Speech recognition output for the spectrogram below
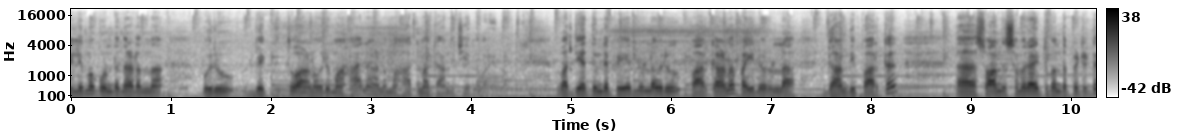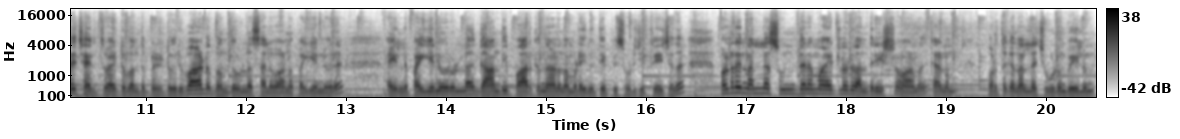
എളിമ കൊണ്ട് നടന്ന ഒരു വ്യക്തിത്വമാണ് ഒരു മഹാനാണ് മഹാത്മാഗാന്ധിജി എന്ന് പറയുന്നത്. അപ്പോൾ അദ്ദേഹത്തിന്റെ പേരിലുള്ള ഒരു പാർക്കാണ് പയ്യന്നൂരുള്ള ഗാന്ധി പാർക്ക്. ആ, സ്വാതന്ത്ര്യ സമരമായിട്ട് ബന്ധപ്പെട്ടിട്ട് ചരിത്രമായിട്ട് ബന്ധപ്പെട്ടിട്ട് ഒരുപാട് ബന്ധമുള്ള സ്ഥലമാണ് പയ്യന്നൂർ അതിൽ പയ്യന്നൂരുള്ള ഗാന്ധി പാർക്ക് എന്നാണ് നമ്മുടെ ഇന്നത്തെ എപ്പിസോഡ് ചിത്രീകരിച്ചത്. വളരെ നല്ല സുന്ദരമായിട്ടുള്ളൊരു അന്തരീക്ഷമാണ്. കാരണം പുറത്തൊക്കെ നല്ല ചൂടും വെയിലും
